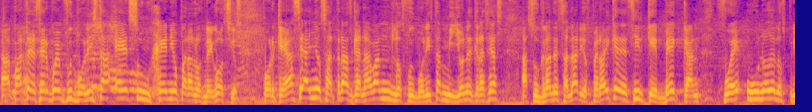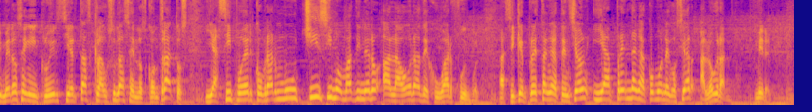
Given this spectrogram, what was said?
Aparte de ser buen futbolista, es un genio para los negocios. Porque hace años atrás ganaban los futbolistas millones gracias a sus grandes salarios. Pero hay que decir que Beckham fue uno de los primeros en incluir ciertas cláusulas en los contratos y así poder cobrar muchísimo más dinero a la hora de jugar fútbol. Así que prestan atención y aprendan a cómo negociar a lo grande. Miren.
